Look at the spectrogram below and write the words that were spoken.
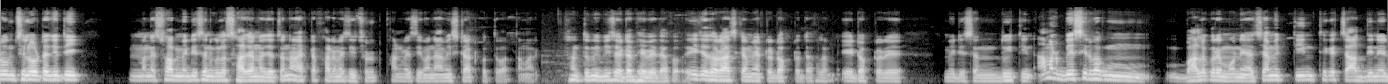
রুম ছিল, ওটা যদি মানে সব মেডিসিনগুলো সাজানো যেত না একটা ফার্মেসি ছোট ফার্মেসি মানে আমি স্টার্ট করতে পারতাম আর কি। হ্যাঁ, তুমি বিষয়টা ভেবে দেখো। এই যে ধরো আজকে আমি একটা ডক্টর দেখালাম এই ডক্টরে মেডিসিন দুই তিন আমার বেশিরভাগ ভালো করে মনে আছে আমি তিন থেকে চার দিনের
